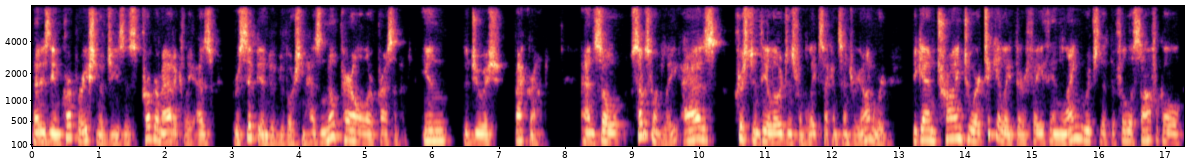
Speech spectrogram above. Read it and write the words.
That is, the incorporation of Jesus programmatically as recipient of devotion has no parallel or precedent in the Jewish background. And so, subsequently, as Christian theologians from the late second century onward began trying to articulate their faith in language that the philosophical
